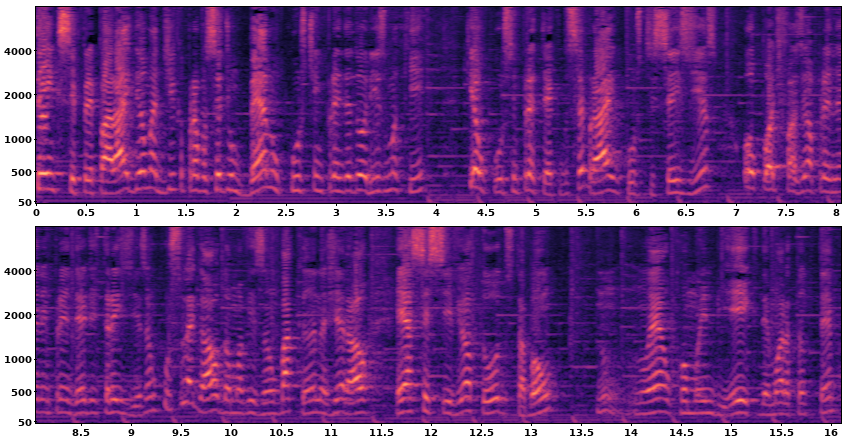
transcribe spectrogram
tem que se preparar e deu uma dica para você de um belo curso de empreendedorismo aqui que é o curso Empretec do Sebrae, um curso de seis dias, ou pode fazer o Aprender a Empreender de três dias. É um curso legal, dá uma visão bacana, geral, é acessível a todos, tá bom? Não, não é como o MBA, que demora tanto tempo.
